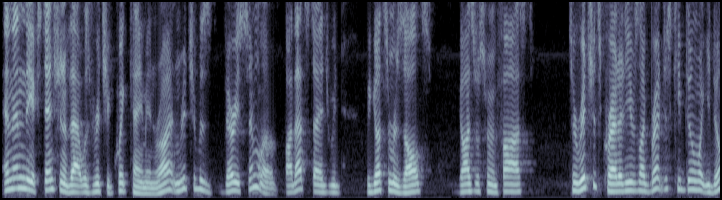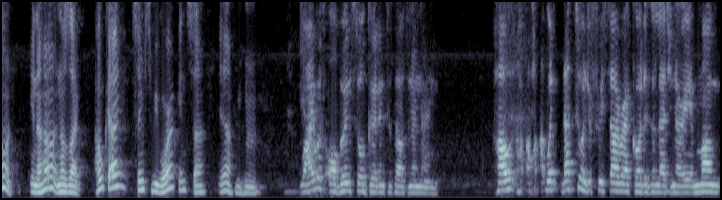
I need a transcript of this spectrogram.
and then the extension of that was Richard Quick came in, right? And Richard was very similar. By that stage, we we got some results. Guys were swimming fast. To Richard's credit, he was like, Brett, just keep doing what you're doing, you know? And I was like, okay, it seems to be working. So yeah. Mhm. Why was Auburn so good in 2009? How, how when that 200 freestyle record is a legendary among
